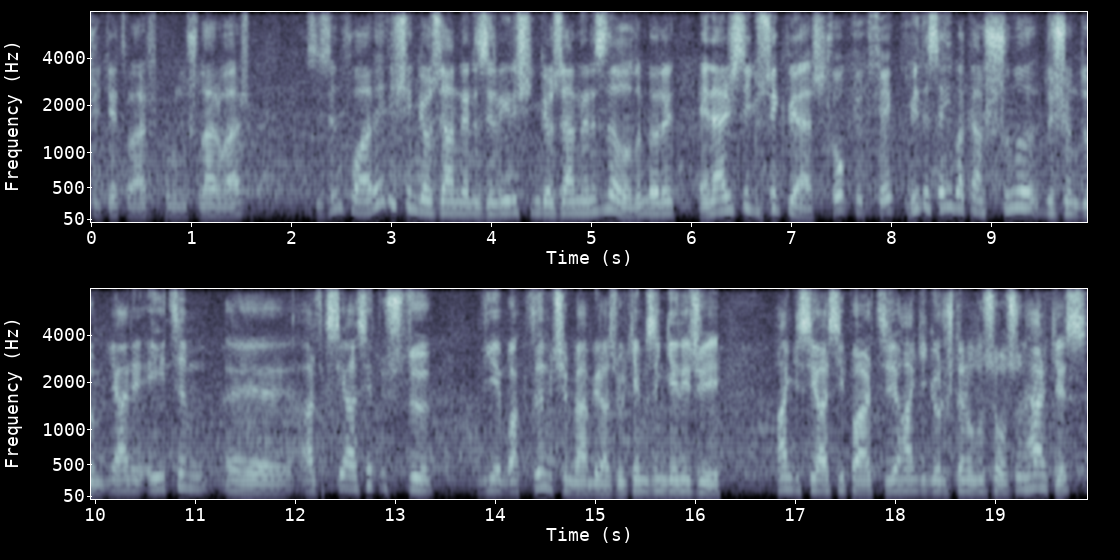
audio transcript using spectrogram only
şirket var, kuruluşlar var. Sizin fuara ilişkin gözlemleriniz, zirve ilişkin gözlemlerinizi de alalım. Böyle enerjisi yüksek bir yer. Çok yüksek. Bir de Sayın Bakan şunu düşündüm. Yani eğitim e, artık siyaset üstü diye baktığım için ben biraz ülkemizin geleceği hangi siyasi parti, hangi görüşten olursa olsun herkes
